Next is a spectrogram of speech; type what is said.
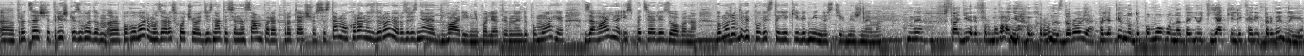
Е, Про це ще трішки згодом е, поговоримо. Зараз хочу дізнатися насамперед про те, що система охорони здоров'я розрізняє два рівні паліативної допомоги: загальна і спеціалізована. Ви можете відповісти, які відмінності між ними? Ми в стадії реформування охорони здоров'я паліативну допомогу надають як і лікарі первинної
